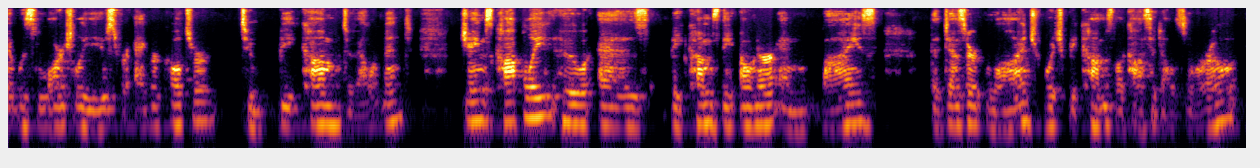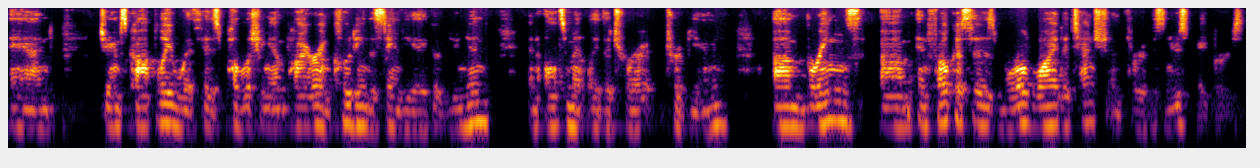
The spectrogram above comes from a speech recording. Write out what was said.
that was largely used for agriculture to become development. James Copley, who as becomes the owner and buys the Desert Lodge, which becomes La Casa del Zorro, and James Copley with his publishing empire, including the San Diego Union and ultimately the Tri Tribune, um, brings um, and focuses worldwide attention through his newspapers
